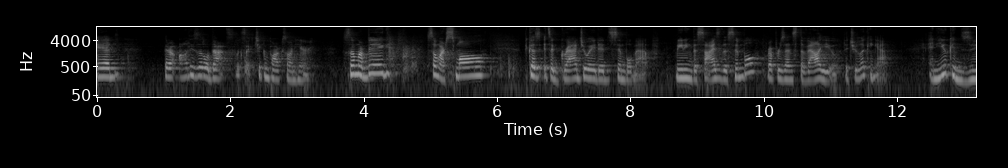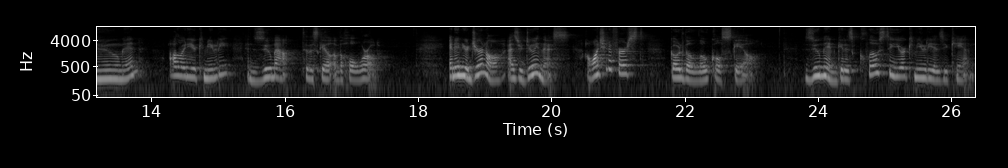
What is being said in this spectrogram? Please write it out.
And there are all these little dots. Looks like chickenpox on here. Some are big, some are small, because it's a graduated symbol map, meaning the size of the symbol represents the value that you're looking at. And you can zoom in all the way to your community and zoom out to the scale of the whole world. And in your journal, as you're doing this, I want you to first go to the local scale. Zoom in, get as close to your community as you can.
